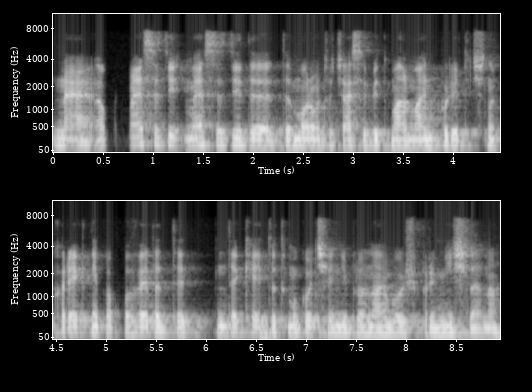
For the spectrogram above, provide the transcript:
Ne, ampak meni se zdi, meni se zdi da, da moramo tu včasih biti malo manj politično korektni, pa povedati, da, da kaj tudi mogoče ni bilo najbolj premišljeno.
